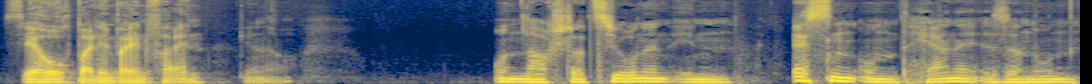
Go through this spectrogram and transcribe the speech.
sehr hoch bei den beiden Vereinen. Genau. Und nach Stationen in Essen und Herne ist er nun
